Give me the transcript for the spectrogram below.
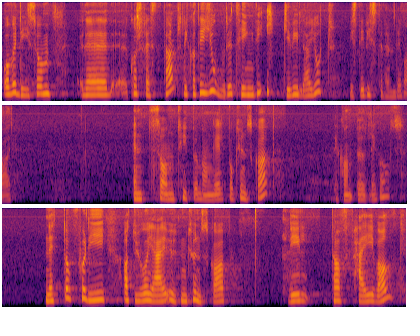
over de som eh, korsfestet ham, slik at de gjorde ting de ikke ville ha gjort hvis de visste hvem de var. En sånn type mangel på kunnskap det kan ødelegge oss. Nettopp fordi at du og jeg uten kunnskap vil ta feil valg,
